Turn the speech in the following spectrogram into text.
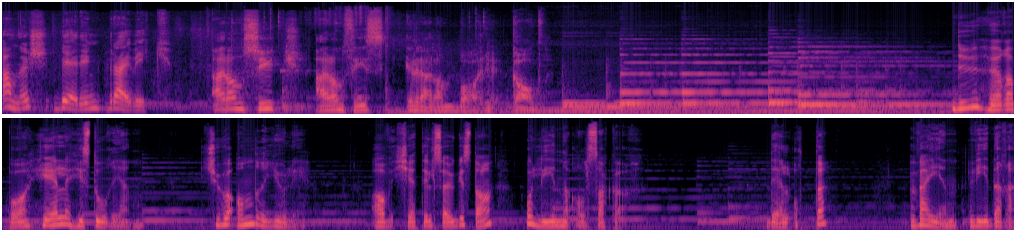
Anders Behring Breivik. Er han syk, er han frisk, eller er han bare gal? Du hører på hele historien. 22. juli. Av Kjetil Saugestad og Line Alsaker. Del åtte. Veien videre.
